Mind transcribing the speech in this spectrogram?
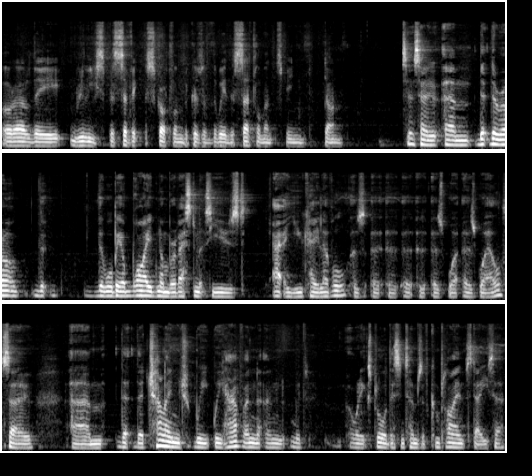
or are they really specific to Scotland because of the way the settlement's been done? So, so um, th there are th there will be a wide number of estimates used at a UK level as uh, uh, uh as, as well. So, um, the the challenge we we have, and and we've already explored this in terms of compliance data,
